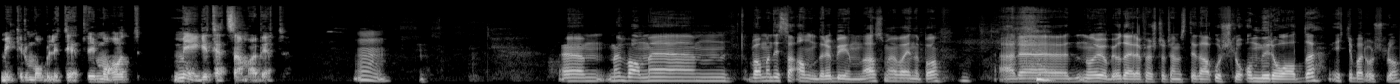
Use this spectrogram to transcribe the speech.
mikromobilitet. Vi må ha ett meget tätt samarbete. Mm. Um, men hva med, hva med, disse andre byene da, som jeg var inne på? Det, nå jobber jo dere først og fremst i Oslo-området, ikke bare Oslo,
